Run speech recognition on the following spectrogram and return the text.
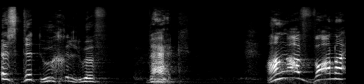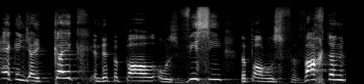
Is dit hoe geloof werk? Hang af waarna ek en jy kyk en dit bepaal ons visie, bepaal ons verwagting.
